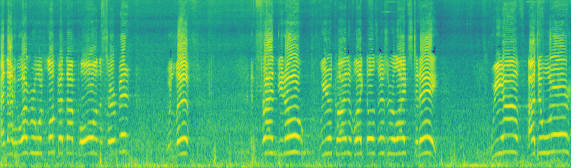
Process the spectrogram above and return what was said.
and that whoever would look at that pole on the serpent would live. And friend, you know, we are kind of like those Israelites today. We have, as it were,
